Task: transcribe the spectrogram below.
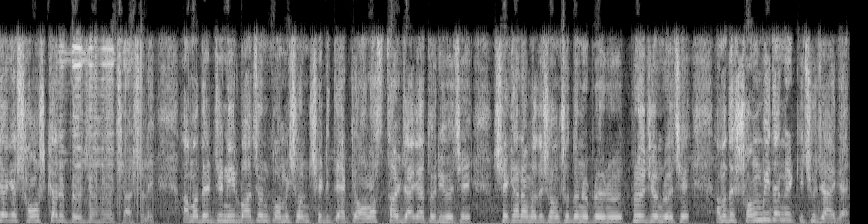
জায়গায় সংস্কারের প্রয়োজন রয়েছে আসলে। আমাদের যে নির্বাচন কমিশন, সেটিতে একটি অনাস্থার জায়গা তৈরি হয়েছে, সেখানে আমাদের সংশোধনের প্রয়োজন- রয়েছে। আমাদের সংবিধানের কিছু জায়গায়,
